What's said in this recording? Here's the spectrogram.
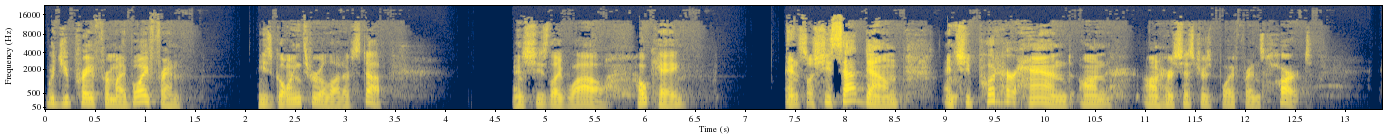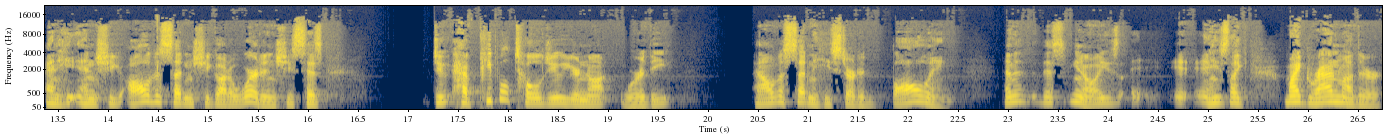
would you pray for my boyfriend? He's going through a lot of stuff. And she's like, wow, okay. And so she sat down and she put her hand on, on her sister's boyfriend's heart. And, he, and she, all of a sudden, she got a word and she says, Do, Have people told you you're not worthy? And all of a sudden, he started bawling. And this, you know, he's, and he's like, my grandmother,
